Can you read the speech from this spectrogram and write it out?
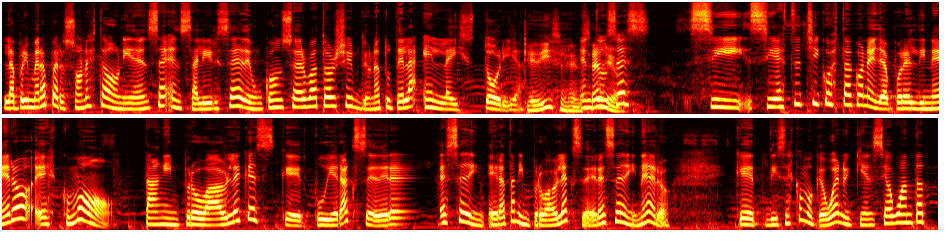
la primera persona estadounidense en salirse de un conservatorship, de una tutela en la historia. ¿Qué dices? ¿En Entonces, si, si este chico está con ella por el dinero, es como tan improbable que, que pudiera acceder a ese dinero, era tan improbable acceder a ese dinero, que dices como que, bueno, ¿y quién se aguanta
